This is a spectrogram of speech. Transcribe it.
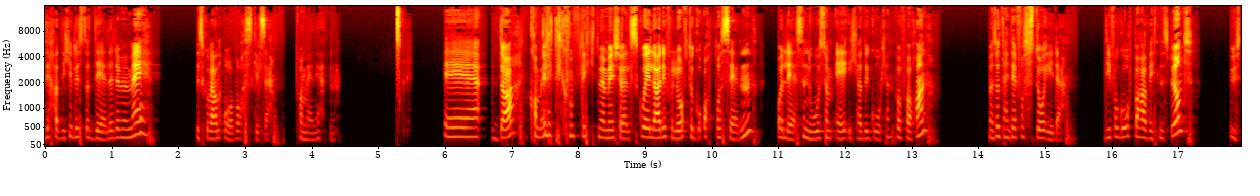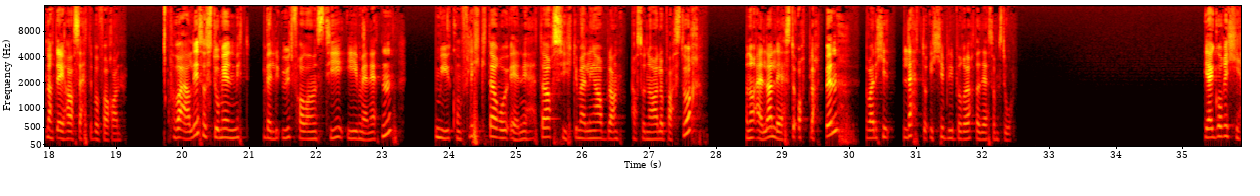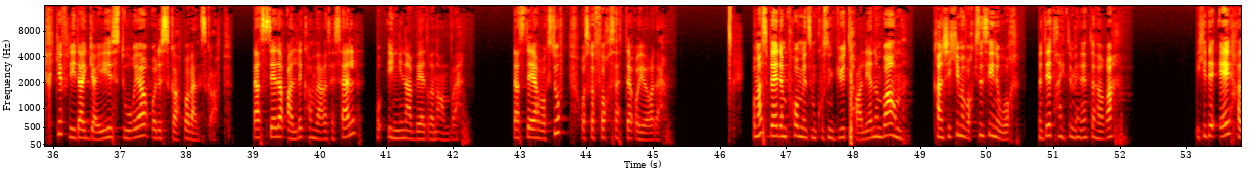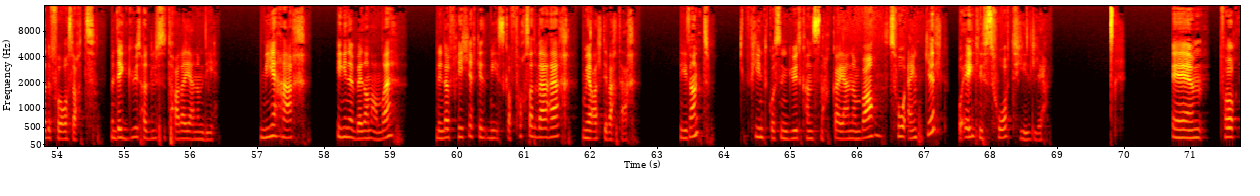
De hadde ikke lyst til å dele det med meg. Det skulle være en overraskelse for menigheten. Eh, da kom jeg litt i konflikt med meg sjøl. Skulle jeg la de få lov til å gå opp på scenen og lese noe som jeg ikke hadde godkjent på forhånd? Men så tenkte jeg å forstå i det. De får gå opp og ha vitnesbyrd uten at jeg har sett det på forhånd. For å være ærlig så sto vi i en veldig utfordrende tid i menigheten. Mye konflikter og uenigheter, sykemeldinger blant personal og pastor. Og når Ella leste opp lappen, så var det ikke lett å ikke bli berørt av det som sto. Jeg går i kirke fordi det er gøye historier, og det skaper vennskap. Det er et sted der alle kan være seg selv, og ingen er bedre enn andre. Det er et sted jeg har vokst opp, og skal fortsette å gjøre det. For meg ble det en påminnelse om hvordan Gud taler gjennom barn. Kanskje ikke med voksne sine ord, men det trengte menigheten å høre. Ikke det jeg hadde foreslått, men det Gud hadde lyst til å ta deg gjennom de. Vi er her. Ingen er bedre enn andre. Lyngdal frikirke vi skal fortsatt være her. Vi har alltid vært her. Ikke sant? Fint hvordan Gud kan snakke gjennom barn. Så enkelt og egentlig så tydelig. Eh, for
